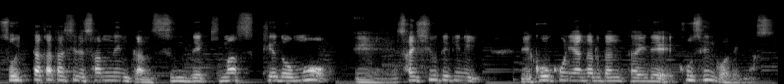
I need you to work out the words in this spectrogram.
そういった形で3年間進んできますけども、え、最終的に高校に上がる段階でコース変更ができます。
